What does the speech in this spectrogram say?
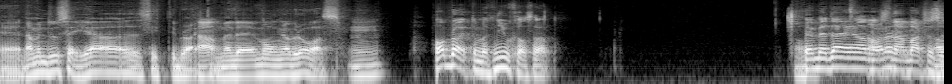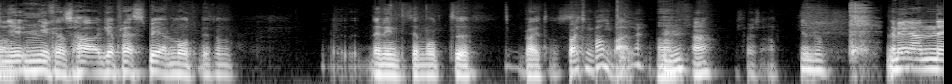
Eh, nej, men då säger jag City Brighton, men det är många bra alltså. Har Brighton mot Newcastle än? Ja. Men där är en annan Ja, här match. Alltså ja. New- Newcastle höga pressspel mot... Liksom, den är inte mot uh, Brightons. Brighton vann va, eller? Ja. Ja. det så. Men, eh,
